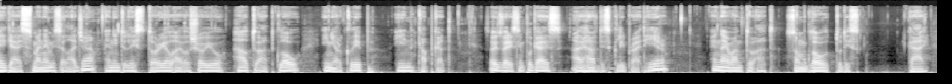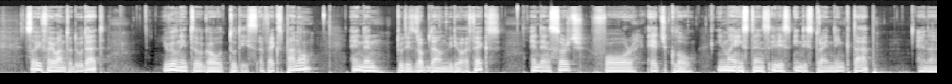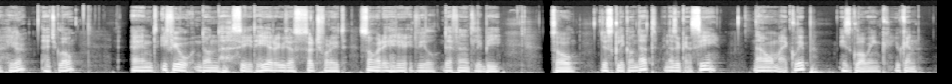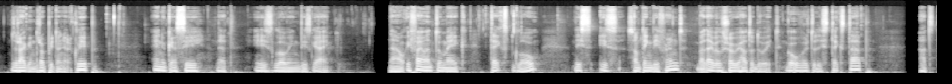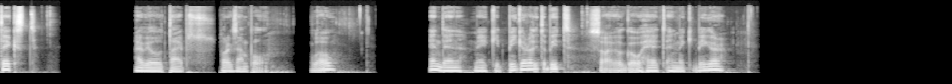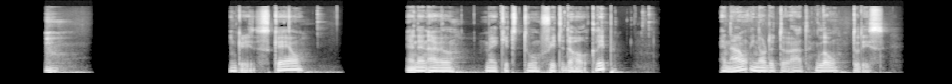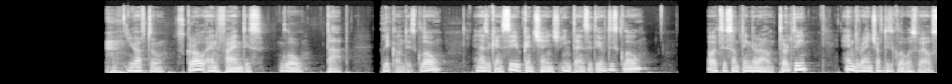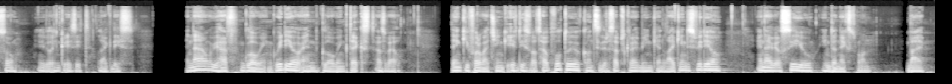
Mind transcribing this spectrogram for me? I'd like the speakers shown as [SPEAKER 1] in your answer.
[SPEAKER 1] Hey guys, my name is Elijah and in today's tutorial I will show you how to add glow in your clip in CapCut. So it's very simple guys, I have this clip right here and I want to add some glow to this guy. So if I want to do that, you will need to go to this effects panel and then to this drop down video effects and then search for edge glow. In my instance it is in this trending tab and uh, here edge glow and if you don't see it here you just search for it. Somewhere here it will definitely be. So just click on that. And as you can see now my clip is glowing. You can drag and drop it on your clip. And you can see that it is glowing this guy. Now if I want to make text glow this is something different but I will show you how to do it. Go over to this text tab add text. I will type for example, glow, and then make it bigger a little bit. So I will go ahead and make it bigger. Increase the scale. And then I will make it to fit the whole clip. And now in order to add glow to this, you have to scroll and find this glow tab. Click on this glow and as you can see you can change intensity of this glow. So let's say something around 30 and the range of this glow as well. So it will increase it like this. And now we have glowing video and glowing text as well. Thank you for watching. If this was helpful to you, consider subscribing and liking this video. And I will see you in the next one. Bye.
